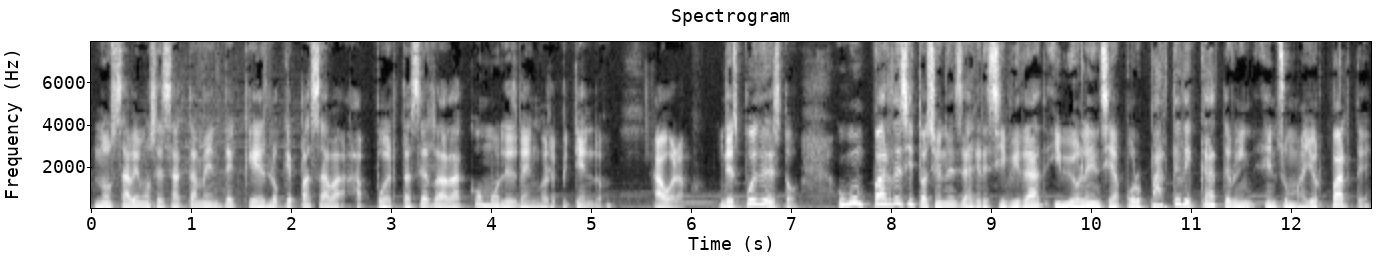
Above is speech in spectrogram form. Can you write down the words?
no sabemos exactamente qué es lo que pasaba a puerta cerrada como les vengo repitiendo. Ahora, después de esto, hubo un par de situaciones de agresividad y violencia por parte de Catherine en su mayor parte,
